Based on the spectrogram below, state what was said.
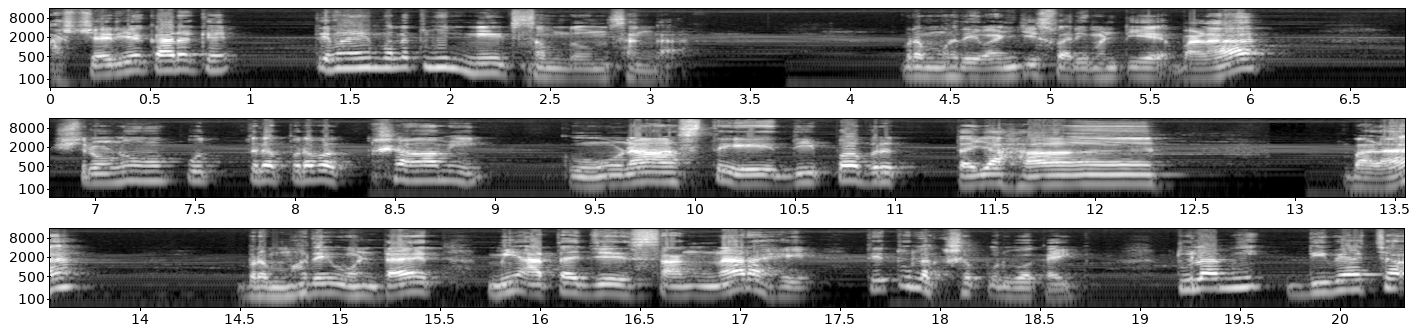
आश्चर्यकारक आहे. तेव्हा हे मला तुम्ही नीट समजावून सांगा. ब्रह्मदेवांची स्वारी म्हणतीये बाळा शृणु पुत्र प्रवक्षामी कोणास्ते दीपवृत्तय? बाळा ब्रह्मदेव म्हणतायत मी आता जे सांगणार आहे ते तू लक्षपूर्वक ऐक. तुला मी दिव्याच्या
